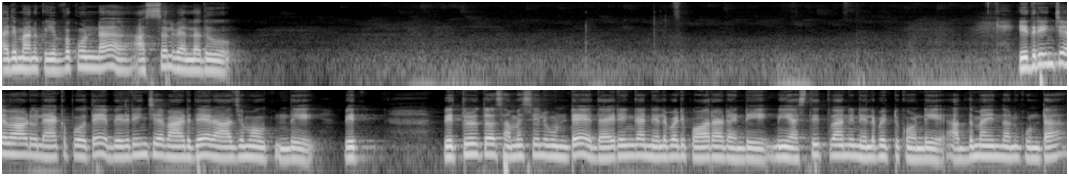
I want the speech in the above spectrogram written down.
అది మనకు ఇవ్వకుండా అస్సలు వెళ్ళదు. ఎదిరించేవాడు లేకపోతే బెదిరించేవాడిదే రాజ్యమవుతుంది. వ్యక్తులతో సమస్యలు ఉంటే ధైర్యంగా నిలబడి పోరాడండి. మీ అస్తిత్వాన్ని నిలబెట్టుకోండి. అర్థమైందనుకుంటా?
